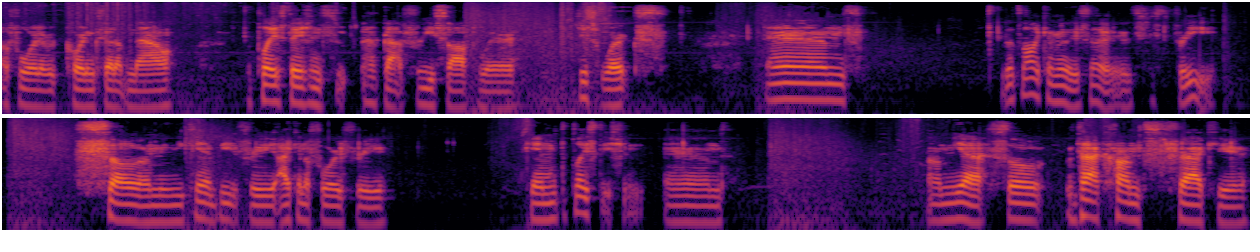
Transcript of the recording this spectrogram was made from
afford a recording setup now. The PlayStation's have got free software, it just works, and that's all I can really say. It's just free. So, I mean, you can't beat free. I can afford free. Came with the PlayStation. And Um, yeah, so back on track here.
